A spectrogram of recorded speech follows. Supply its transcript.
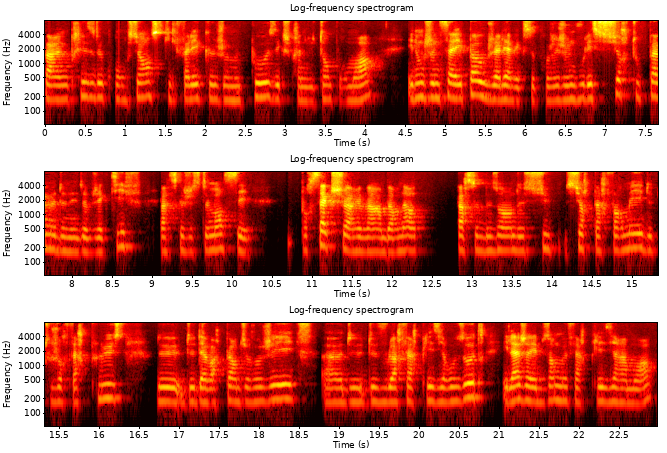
par une prise de conscience qu'il fallait que je me pose et que je prenne du temps pour moi. Et donc je ne savais pas où j'allais avec ce projet. Je ne voulais surtout pas me donner d'objectifs parce que justement, c'est pour ça que je suis arrivée à un burn-out, par ce besoin de surperformer, de toujours faire plus, d'avoir de, peur du rejet, euh, de, vouloir faire plaisir aux autres. Et là, j'avais besoin de me faire plaisir à moi.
